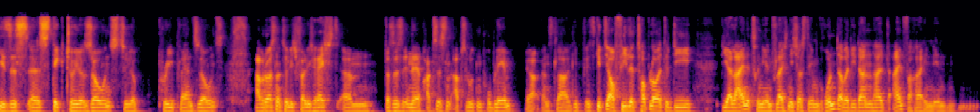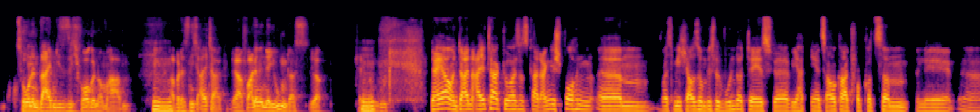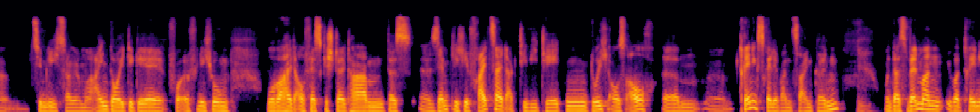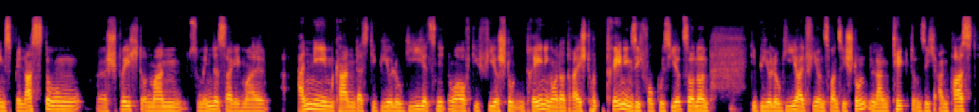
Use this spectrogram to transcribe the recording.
Dieses äh, Stick to your zones, to your pre-planned zones. Aber du hast natürlich völlig recht. Ähm, das ist in der Praxis ein absolutes Problem. Ja, ganz klar. Es gibt ja auch viele Top-Leute, die, die alleine trainieren. Vielleicht nicht aus dem Grund, aber die dann halt einfacher in den Zonen bleiben, die sie sich vorgenommen haben. Mhm. Aber das ist nicht Alltag. Ja, vor allem in der Jugend, das, ja, kennt man mhm. gut. Naja, und dann Alltag, du hast es gerade angesprochen, ähm, was mich auch so ein bisschen wunderte, ist, wir, wir hatten jetzt auch gerade vor kurzem eine äh, ziemlich, sage ich mal, eindeutige Veröffentlichung, wo wir halt auch festgestellt haben, dass äh, sämtliche Freizeitaktivitäten durchaus auch ähm, äh, trainingsrelevant sein können. Mhm. Und dass wenn man über Trainingsbelastung äh, spricht und man zumindest, sage ich mal, annehmen kann, dass die Biologie jetzt nicht nur auf die vier Stunden Training oder drei Stunden Training sich fokussiert, sondern die Biologie halt 24 Stunden lang tickt und sich anpasst,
